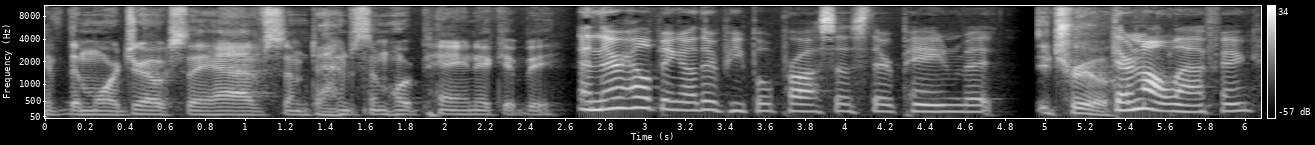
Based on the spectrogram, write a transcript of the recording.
if the more jokes they have, sometimes the more pain it could be. And they're helping other people process their pain, but True. they're not laughing.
